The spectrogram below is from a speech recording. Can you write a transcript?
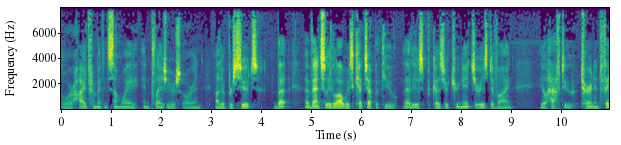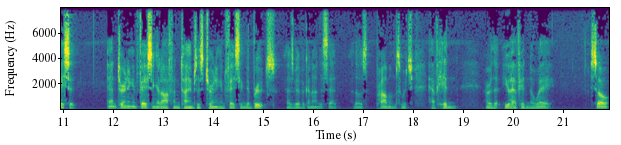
or hide from it in some way in pleasures or in other pursuits. But eventually it'll always catch up with you. That is, because your true nature is divine, you'll have to turn and face it. And turning and facing it oftentimes is turning and facing the brutes, as Vivekananda said, those problems which have hidden or that you have hidden away. So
